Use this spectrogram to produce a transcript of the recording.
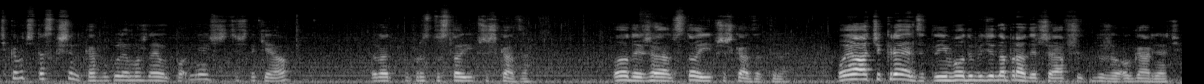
Ciekawe czy ta skrzynka w ogóle można ją podnieść, coś takiego. Ona po prostu stoi i przeszkadza. Podejrzewam, stoi i przeszkadza tyle. O ja cię kręcę, tej wody będzie naprawdę trzeba dużo ogarniać.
